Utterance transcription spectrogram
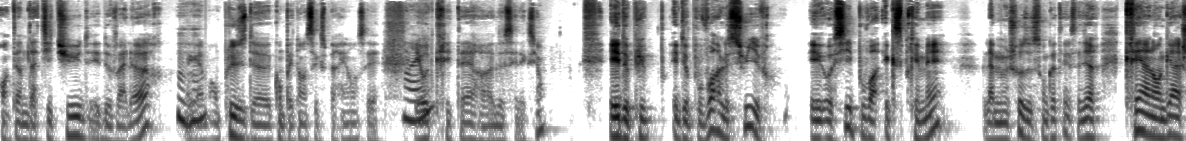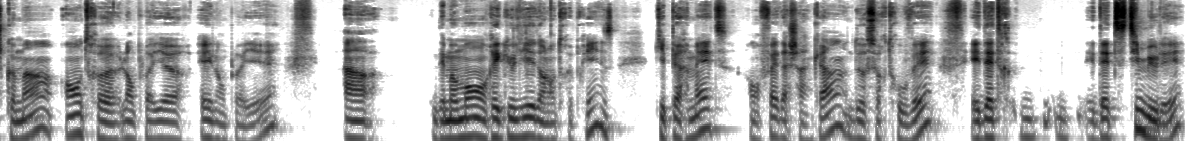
en termes d'attitude et de valeur Mhm. en plus de compétences expérience et, et autres critères euh, de sélection et de, pu- et de pouvoir le suivre et aussi pouvoir exprimer la même chose de son côté c'est-à-dire créer un langage commun entre l'employeur et l'employé à des moments réguliers dans l'entreprise qui permettent en fait à chacun de se retrouver et d'être et d'être stimulé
